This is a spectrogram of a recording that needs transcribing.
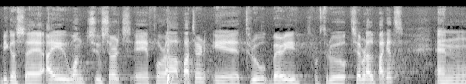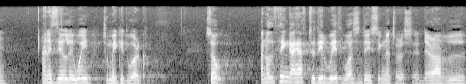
because uh, I want to search uh, for a pattern through very through several packets, and and it's the only way to make it work. So another thing I have to deal with was the signatures. There are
